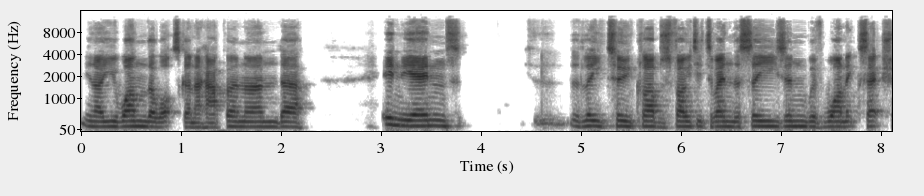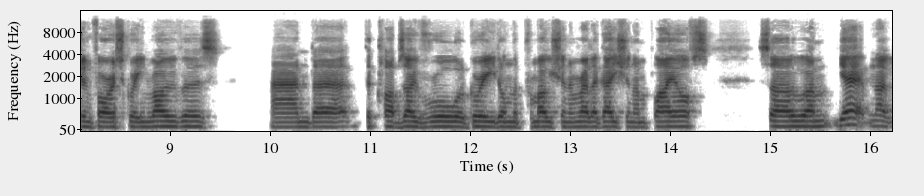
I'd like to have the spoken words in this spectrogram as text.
you know, you wonder what's going to happen, and uh, in the end, the League Two clubs voted to end the season, with one exception, Forest Green Rovers, and uh, the clubs overall agreed on the promotion and relegation and playoffs. So um, yeah, no,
